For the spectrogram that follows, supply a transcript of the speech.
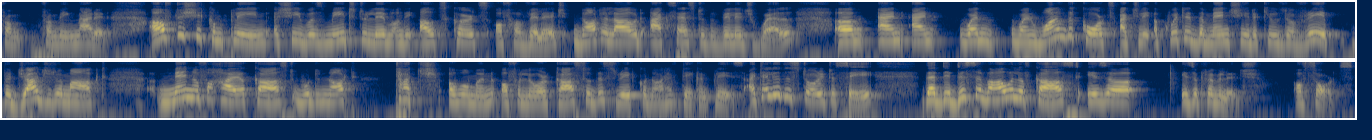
from, from being married. After she complained, she was made to live on the outskirts of her village, not allowed access to the village well. Um, and and when, when one of the courts actually acquitted the men she had accused of rape, the judge remarked, men of a higher caste would not touch a woman of a lower caste, so this rape could not have taken place. I tell you this story to say that the disavowal of caste is a, is a privilege of sorts.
